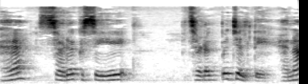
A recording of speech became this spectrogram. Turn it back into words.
है? सड़क से सड़क पे चलते है ना?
